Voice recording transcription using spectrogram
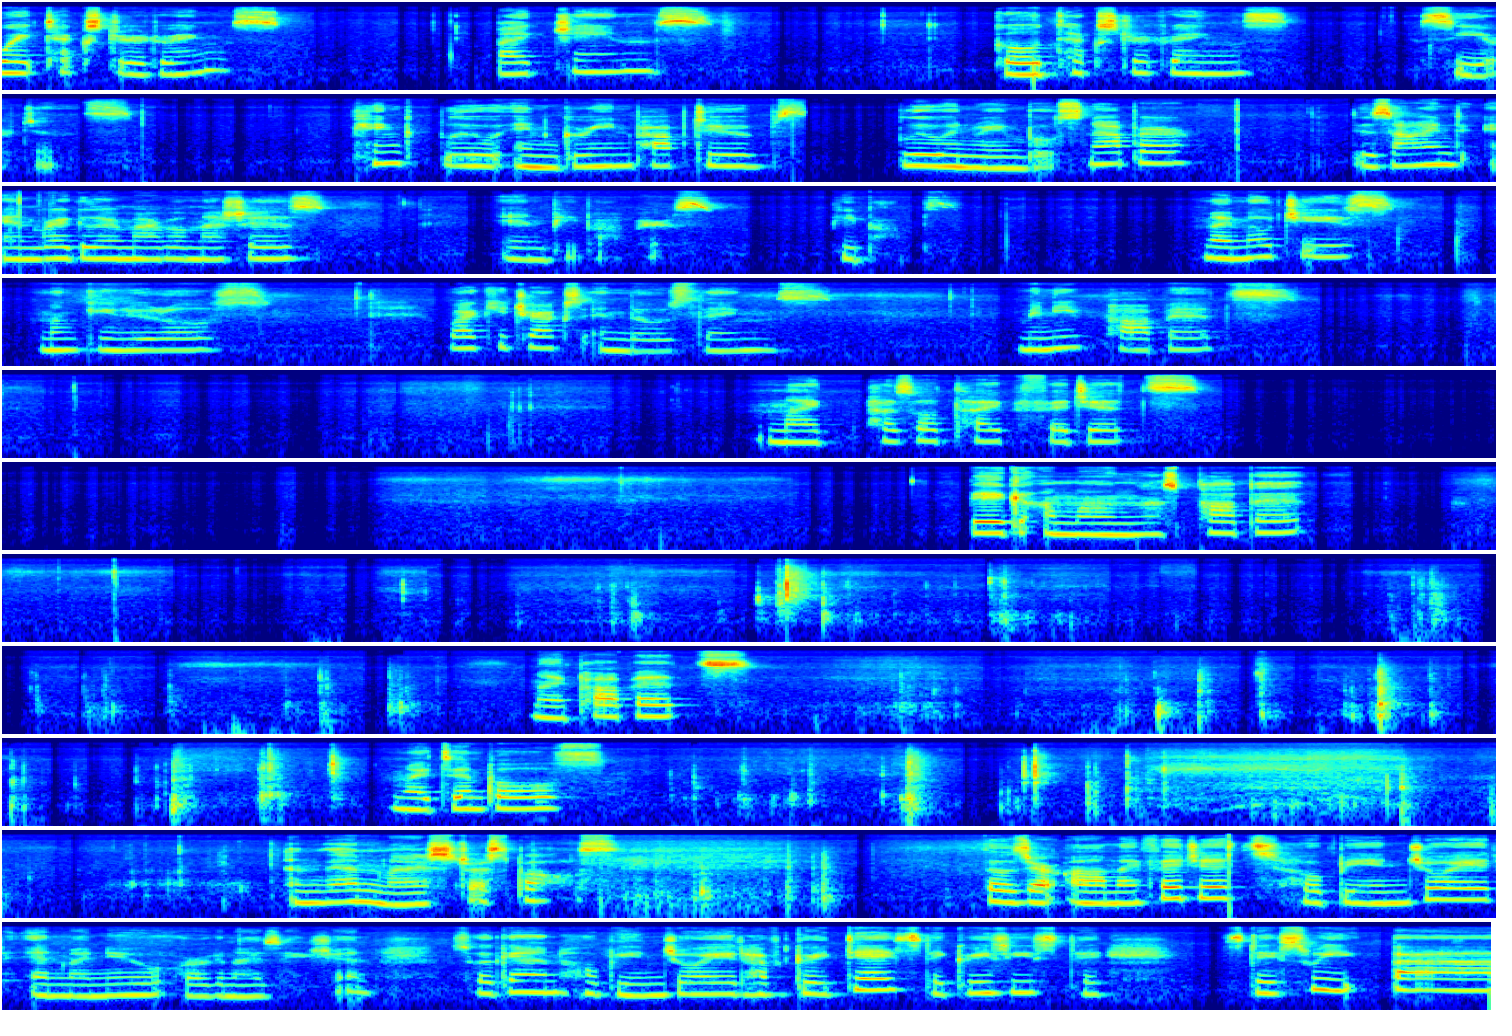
white textured rings, bike chains, gold textured rings, sea urchins, pink, blue, and green pop tubes, blue and rainbow snapper, designed and regular marble meshes, and pea poppers, pea pops. My mochis, monkey noodles, wacky tracks and those things, mini poppets, my puzzle type fidgets, Big Among Us Poppet. My poppets. My dimples. And then my stress balls. Those are all my fidgets. Hope you enjoyed and my new organization. So again, hope you enjoyed. Have a great day. Stay crazy. Stay stay sweet. Bye.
